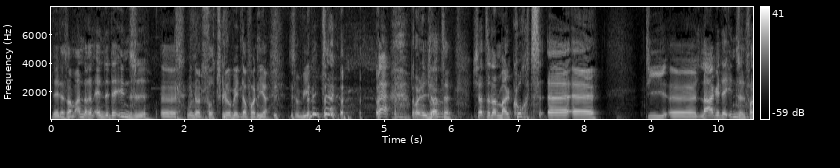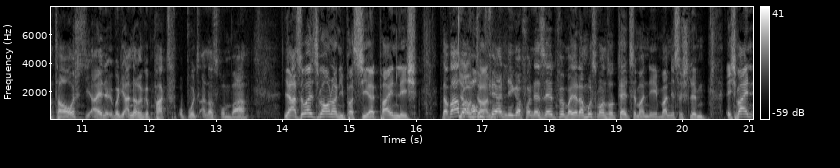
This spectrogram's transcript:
nee, das ist am anderen Ende der Insel, äh, 140 Kilometer von hier. So wie bitte? Und ich hatte, ich hatte dann mal kurz äh, äh, die äh, Lage der Inseln vertauscht, die eine über die andere gepackt, obwohl es andersrum war. Ja, so ist mir auch noch nie passiert. Peinlich. Da war Ja, aber auch dann? ein Fernleger von derselben Firma. Ja, da muss man ein Hotelzimmer nehmen. Wann ist es schlimm? Ich meine,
